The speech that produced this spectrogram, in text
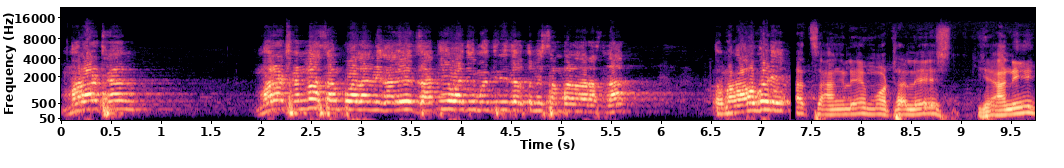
मराठ्यां मराठ्यांना संपवायला निघाले. जातीयवादी मंत्री जर तुम्ही सांभाळणार असलात तर मग अवघड आहे. चांगले मोठाले आणि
